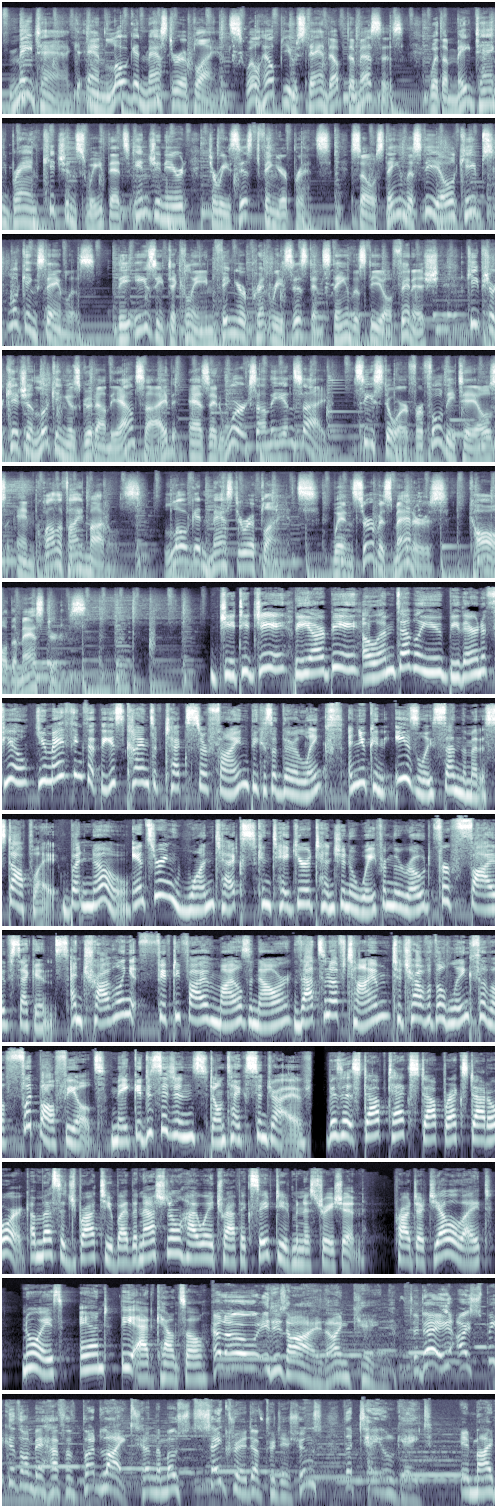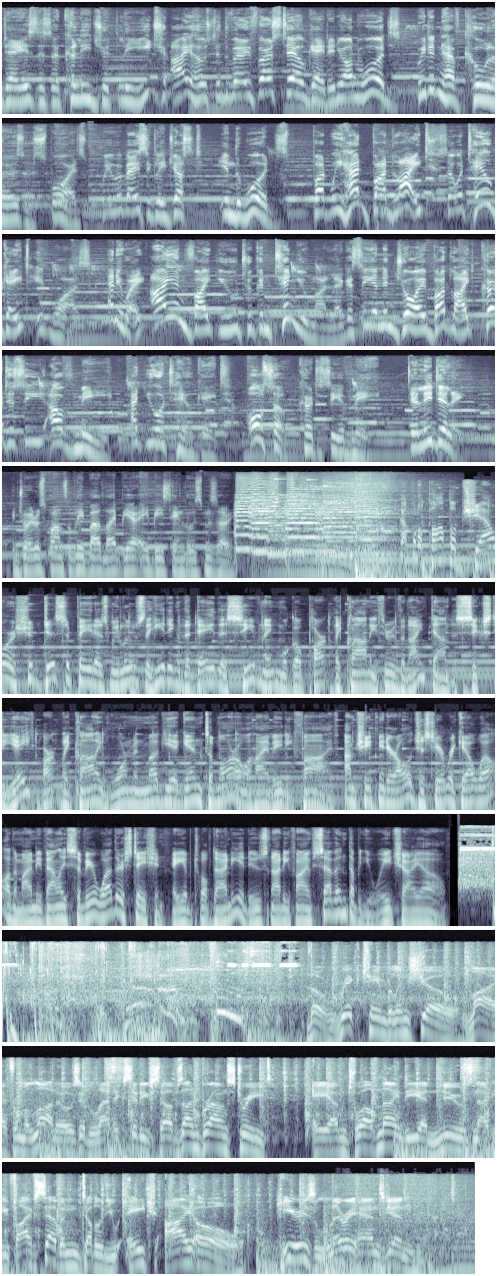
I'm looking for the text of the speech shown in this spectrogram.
Maytag and Logan Master Appliance will help you stand up to messes with a Maytag brand kitchen suite that's engineered to resist fingerprints, so stainless steel keeps looking stainless. The easy to clean, fingerprint resistant stainless steel finish keeps your kitchen looking as good on the outside as it works on the inside. See store for full details and qualified models. Logan Master Appliance. When service matters, call the masters. GTG, BRB, OMW, be there in a few. You may think that these kinds of texts are fine because of their length, and you can easily send them at a stoplight. But no, answering one text can take your attention away from the road for five seconds. And traveling at 55 miles an hour, that's enough time to travel the length of a football field. Make good decisions, don't text and drive. Visit StopTextStopWrecks.org, a message brought to you by the National Highway Traffic Safety Administration, Project Yellow Light, Noise, and the Ad Council. Hello, it is I, thine king. Today I speaketh on behalf of Bud Light and the most sacred of traditions, the tailgate. In my days as a collegiate liege, I hosted the very first tailgate in yon woods. We didn't have coolers or sports. We were basically just in the woods. But we had Bud Light, so a tailgate it was. Anyway, I invite you to continue my legacy and enjoy Bud Light courtesy of me at your tailgate. Also courtesy of me. Dilly dilly. Enjoy responsibly. Bud Light Beer, AB, St. Louis, Missouri. A couple of pop up showers should dissipate as we lose the heating of the day this evening. We'll go partly cloudy through the night down to 68. Partly cloudy, warm and muggy again tomorrow, a high of 85. I'm Chief Meteorologist here, Rick Elwell, on the Miami Valley Severe Weather Station, AM 1290 and News 95.7 WHIO. The Rick Chamberlin Show, live from Milano's Atlantic City Subs on Brown Street. AM 1290 and News 95.7 WHIO. Here's Larry Hansgen.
